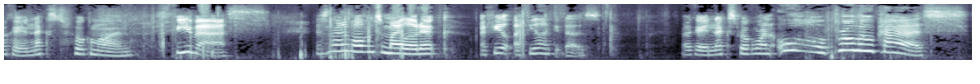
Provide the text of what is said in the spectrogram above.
Okay, next Pokemon. Feebas. Doesn't that evolve into Milotic? I feel I feel like it does. Okay, next Pokemon. Oh, Probopass.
